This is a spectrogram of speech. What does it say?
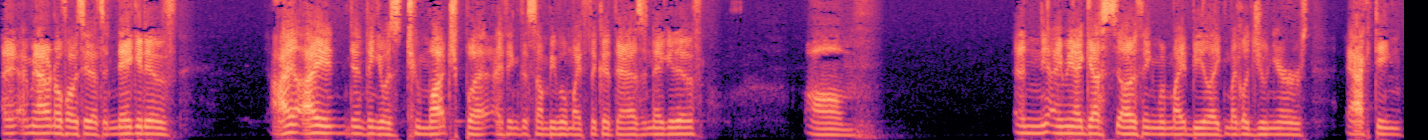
I, I, mean, I don't know if I would say that's a negative. I I didn't think it was too much, but I think that some people might look at that as a negative. Um, and I mean, I guess the other thing would might be like Michael Jr.'s acting,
